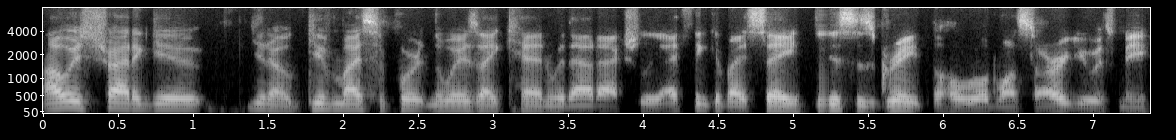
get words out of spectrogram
I always try to give you know give my support in the ways I can without actually. I think if I say this is great, the whole world wants to argue with me.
